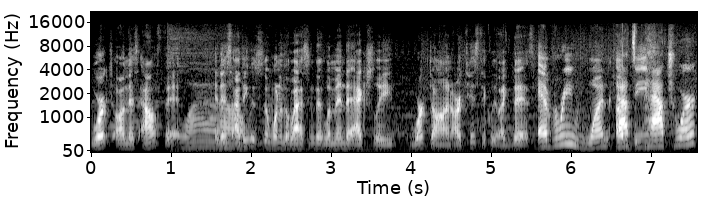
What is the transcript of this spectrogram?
worked on this outfit. Wow. And this, I think this is one of the last things that Laminda actually worked on artistically, like this. Every one That's of these. patchwork?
